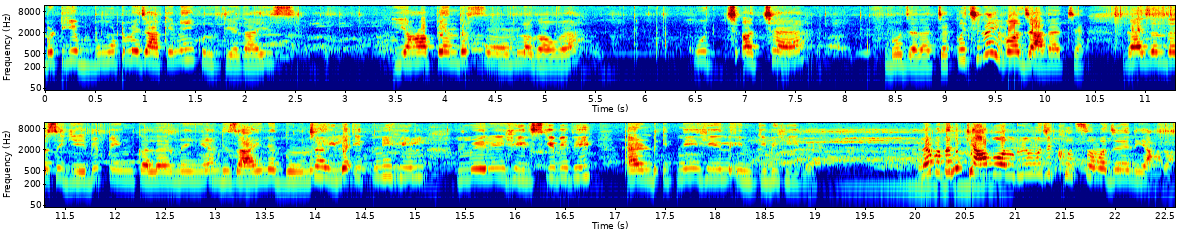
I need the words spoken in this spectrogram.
बट ये बूट में जाके नहीं खुलती है गाइस यहाँ पे अंदर फॉर्म लगा हुआ है. कुछ अच्छा है, बहुत ज़्यादा अच्छा कुछ नहीं, बहुत ज़्यादा अच्छा है. गाइज़ अंदर से ये भी पिंक कलर में ही है. डिज़ाइन है दोनों. अच्छा हील है. इतनी हील मेरी हील्स की भी थी एंड इतनी हील इनकी भी हील है. मैं पता नहीं क्या बोल रही हूँ, मुझे खुद समझ में नहीं आ रहा।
